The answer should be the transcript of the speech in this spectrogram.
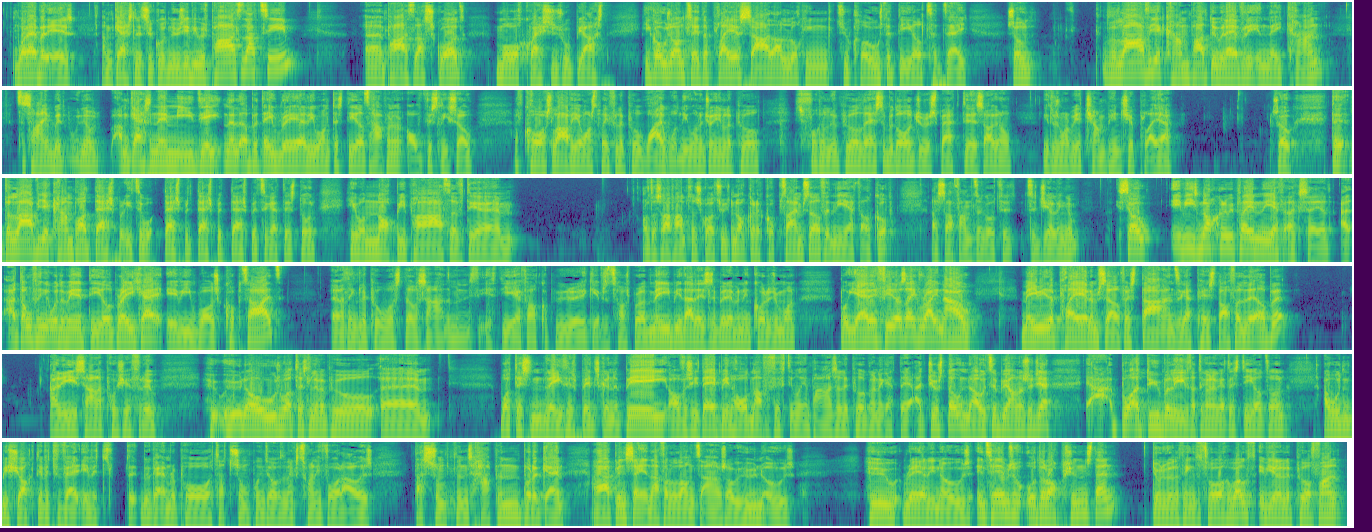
whatever it is, I'm guessing it's a good news. If he was part of that team and part of that squad, more questions would be asked. He goes on to say the players side are looking to close the deal today. So the Lavia camp are doing everything they can to try and, you know, I'm guessing they're mediating a little bit. They really want this deal to happen, and obviously so. Of course, Lavia wants to play for Liverpool. Why wouldn't he want to join Liverpool? It's fucking Liverpool. This, with all due respect, so, you know, He doesn't want to be a championship player. So the the Lavia camp are desperately to, desperate, desperate, desperate to get this done. He will not be part of the um, of the Southampton squad, so he's not going to cup tie himself in the EFL Cup as Southampton go to, to Gillingham. So if he's not going to be playing in the EFL, like I say, I, I don't think it would have been a deal breaker if he was cup tied. And I think Liverpool will still sign him, and it's, it's the EFL Cup who really gives a toss. But maybe that is a bit of an encouraging one. But yeah, it feels like right now, maybe the player himself is starting to get pissed off a little bit, and he's trying to push it through. Who, who knows what this Liverpool um, what this latest bid's going to be. Obviously, they've been holding out for 50 million pounds. Are Liverpool going to get there. I just don't know, to be honest with you. But I do believe that they're going to get this deal done. I wouldn't be shocked if it's if it's we're getting reports at some point over the next 24 hours that something's happened. But again, I have been saying that for a long time, so who knows? Who really knows? In terms of other options, then the only other thing to talk about, if you're a Liverpool fan,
